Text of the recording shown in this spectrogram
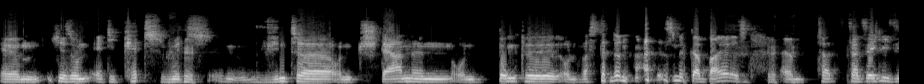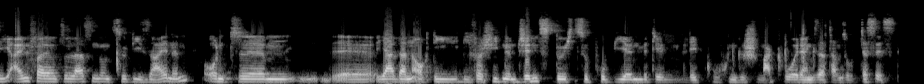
ähm, hier so ein Etikett mit Winter und Sternen und Dunkel und was da dann alles mit dabei ist, ähm, tatsächlich sich einfallen zu lassen und zu designen und ähm, äh, ja dann auch die die verschiedenen Gins durchzuprobieren mit dem Lebkuchengeschmack, wo wir dann gesagt haben, so das ist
